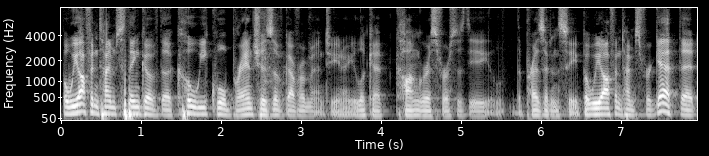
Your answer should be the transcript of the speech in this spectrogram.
but we oftentimes think of the co-equal branches of government. You know, you look at Congress versus the the presidency, but we oftentimes forget that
